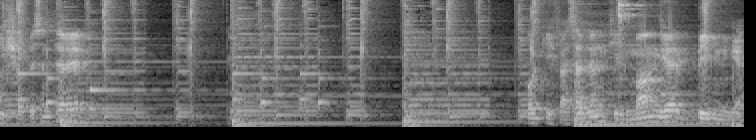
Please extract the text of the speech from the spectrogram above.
I kjøpesenteret. och i fasaden till många byggningar.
